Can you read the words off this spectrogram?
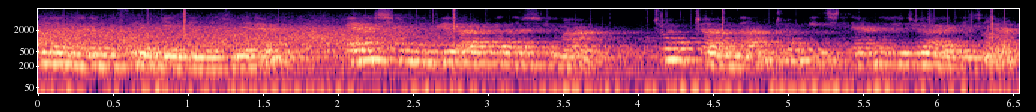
çok teşekkür ederim sevgili dinleyicilerim. Ben şimdi bir arkadaşıma çok candan, çok içten rica edeceğim.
